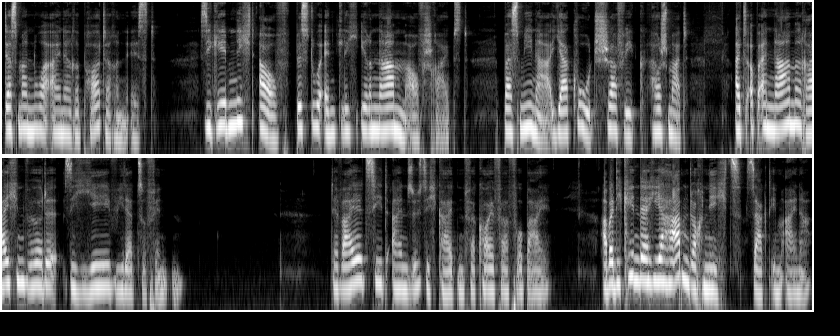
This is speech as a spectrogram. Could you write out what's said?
dass man nur eine Reporterin ist. Sie geben nicht auf, bis du endlich ihren Namen aufschreibst. Basmina, Jakut, Shafik, Hauschmat, als ob ein Name reichen würde, sie je wiederzufinden. Derweil zieht ein Süßigkeitenverkäufer vorbei. Aber die Kinder hier haben doch nichts, sagt ihm einer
